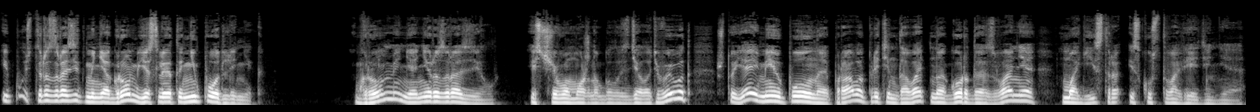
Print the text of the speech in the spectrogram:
И пусть разразит меня гром, если это не подлинник. Гром меня не разразил из чего можно было сделать вывод, что я имею полное право претендовать на гордое звание магистра искусствоведения.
